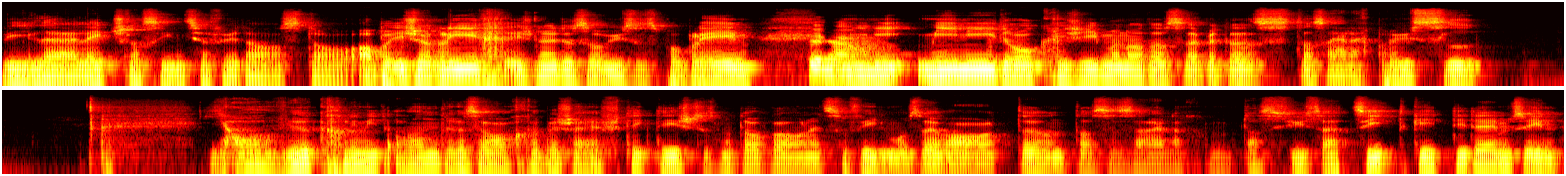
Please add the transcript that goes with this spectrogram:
weil äh, letztlich sind sie ja für das da. Aber ist ja gleich, ist nicht so unser Problem. Genau. Mein, mein Eindruck ist immer noch, dass eben das, dass eigentlich Brüssel ja, wirklich mit anderen Sachen beschäftigt ist, dass man da gar nicht so viel muss erwarten und dass es eigentlich, dass es uns auch Zeit gibt in dem Sinn.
